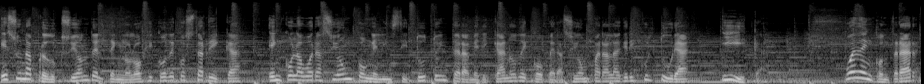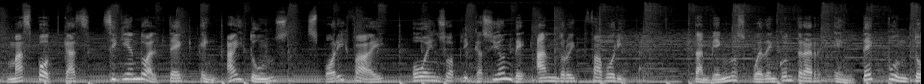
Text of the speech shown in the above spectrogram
es una producción del Tecnológico de Costa Rica en colaboración con el Instituto Interamericano de Cooperación para la Agricultura, IICA Puede encontrar más podcasts siguiendo al TEC en iTunes, Spotify o en su aplicación de Android favorita. También nos puede encontrar en tech.ac.cr.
